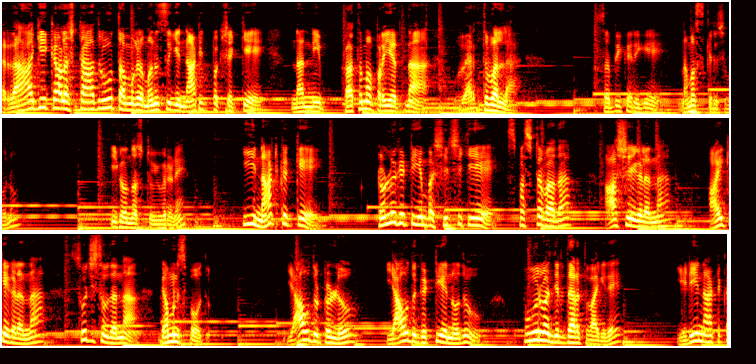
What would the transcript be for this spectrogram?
ರಾಗಿ ಕಾಳಷ್ಟಾದರೂ ತಮ್ಮಗಳ ಮನಸ್ಸಿಗೆ ನಾಟಿದ ಪಕ್ಷಕ್ಕೆ ನನ್ನ ಪ್ರಥಮ ಪ್ರಯತ್ನ ವ್ಯರ್ಥವಲ್ಲ. ಸಭಿಕರಿಗೆ ನಮಸ್ಕರಿಸುವನು. ಈಗ ಒಂದಷ್ಟು ವಿವರಣೆ. ಈ ನಾಟಕಕ್ಕೆ ಟೊಳ್ಳುಗೆಟ್ಟಿ ಎಂಬ ಶೀರ್ಷಿಕೆಯೇ ಸ್ಪಷ್ಟವಾದ ಆಶಯಗಳನ್ನು, ಆಯ್ಕೆಗಳನ್ನು ಸೂಚಿಸುವುದನ್ನ ಗಮನಿಸಬಹುದು. ಯಾವುದು ಟೊಳ್ಳು, ಯಾವುದು ಗಟ್ಟಿ ಅನ್ನೋದು ಪೂರ್ವ ನಿರ್ಧಾರಿತವಾಗಿದೆ. ಇಡೀ ನಾಟಕ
